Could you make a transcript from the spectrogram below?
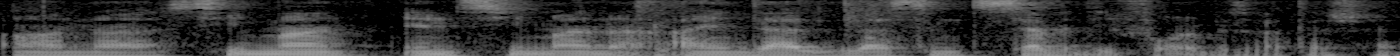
on uh, Siman, in Siman, Ayin lesson 74. Hashem.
